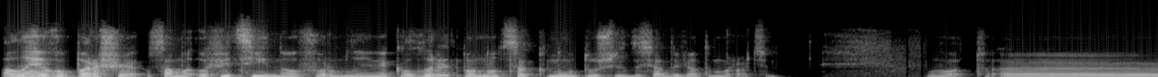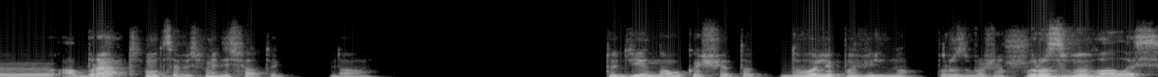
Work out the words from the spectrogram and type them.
але його перше саме офіційне оформлення як алгоритму, ну це кнут у 69-му році. От. Е- а бренд, ну це 80-й. Да. Тоді наука ще так доволі повільно розвивалась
